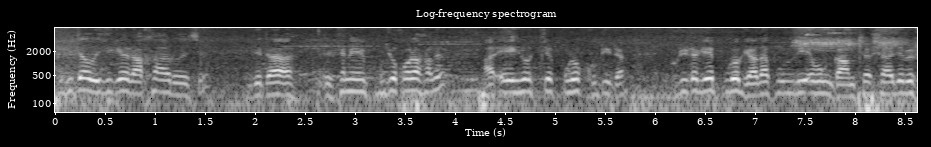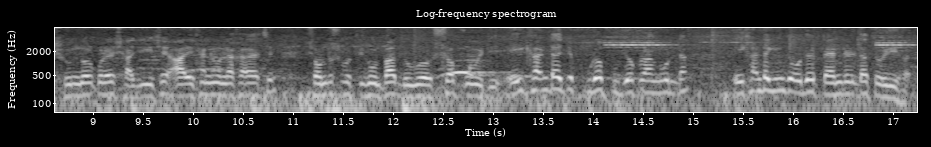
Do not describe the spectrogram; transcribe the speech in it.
খুঁটিটা ওইদিকে রাখা রয়েছে যেটা এখানে পুজো করা হবে। আর এই হচ্ছে পুরো খুঁটিটা। খুঁটিটাকে পুরো গাঁদা ফুল দিয়ে এবং গামছার সাহায্যে বেশ সুন্দর করে সাজিয়েছে। আর এখানেও লেখা আছে সন্তোষপুর ত্রিগুণপা দুর্গোৎসব কমিটি। এইখানটায় যে পুরো পুজো প্রাঙ্গণটা এইখানটা কিন্তু ওদের প্যান্ডেলটা তৈরি হয়।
